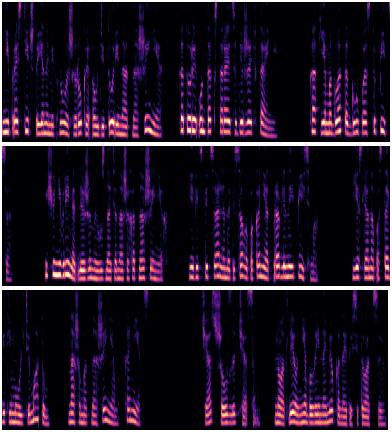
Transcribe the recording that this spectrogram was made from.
Не простит, что я намекнула широкой аудитории на отношения, которые он так старается держать в тайне. Как я могла так глупо оступиться? Еще не время для жены узнать о наших отношениях. Я ведь специально написала пока не отправленные письма. Если она поставит ему ультиматум, нашим отношениям конец. Час шел за часом. Но от Лео не было и намека на эту ситуацию.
